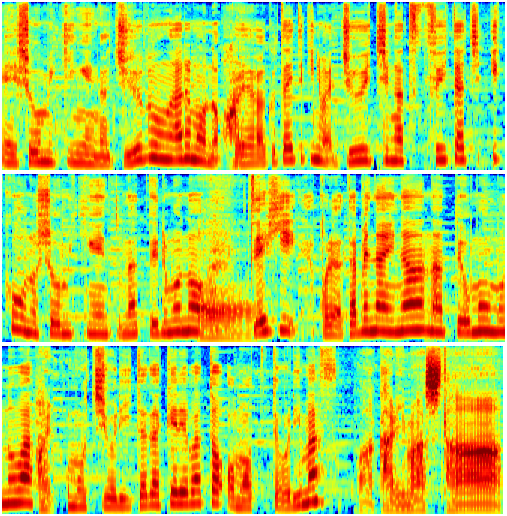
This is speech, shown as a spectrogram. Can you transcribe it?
ええー賞味期限が十分あるもの、はい。これは具体的には11月1日以降の賞味期限となっているものをぜひこれは食べないななんて思うものははい。お持ち寄りいただければと思っております。わかりました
